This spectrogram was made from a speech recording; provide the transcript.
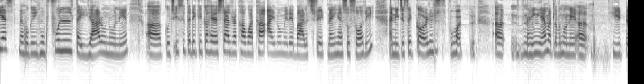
यस yes, मैं हो गई हूँ फुल तैयार उन्होंने। Uh, कुछ इसी तरीके का हेयर स्टाइल रखा हुआ था। आई नो मेरे बाल स्ट्रेट नहीं है सो सॉरी एंड नीचे से कर्ल्स बहुत uh, नहीं है। मतलब उन्होंने uh, हीट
